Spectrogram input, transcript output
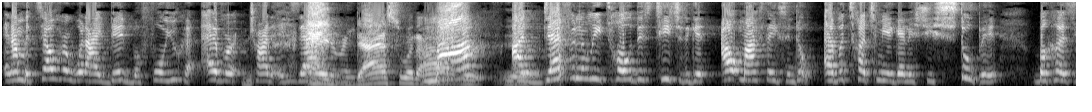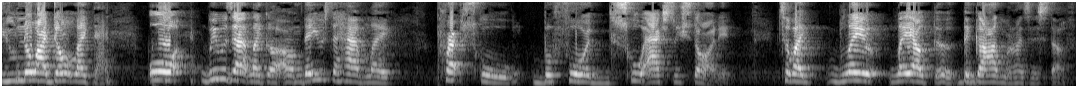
and I'm gonna tell her what I did before you could ever try to exaggerate. And that's what I. Mom, yeah. I definitely told this teacher to get out my face and don't ever touch me again. And she's stupid because you know I don't like that. Or we was at like a um. They used to have like prep school before school actually started to like lay lay out the the guidelines and stuff.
